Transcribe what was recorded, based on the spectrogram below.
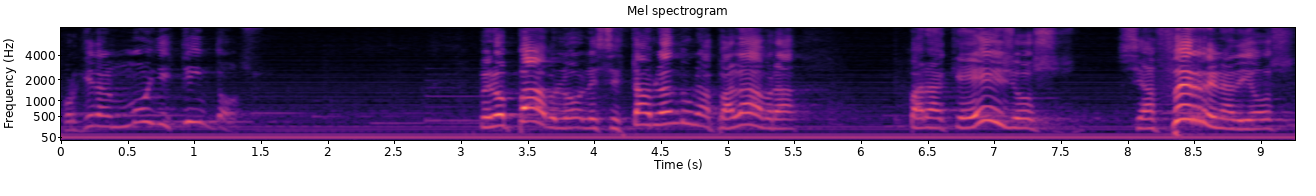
porque eran muy distintos. Pero Pablo les está hablando una palabra para que ellos se aferren a Dios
